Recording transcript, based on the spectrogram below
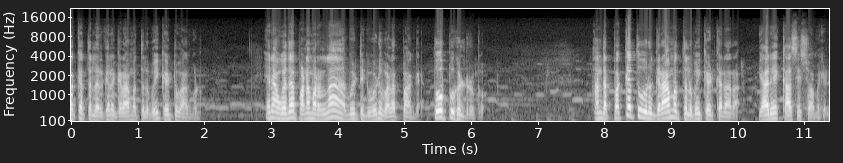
பக்கத்தில் இருக்கிற கிராமத்தில் போய் கேட்டு வாங்கணும். ஏன்னா அவங்க தான் பனைமரம்லாம் வீட்டுக்கு வீடு வளர்ப்பாங்க. தோப்புகள் இருக்கும். அந்த பக்கத்து ஒரு கிராமத்தில் போய் கேட்கிறாரா யாரே? காசி சுவாமிகள்.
